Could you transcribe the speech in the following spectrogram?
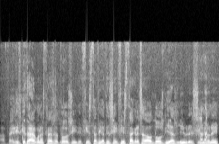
A Félix, ¿qué tal? Buenas tardes a todos. Sí, de fiesta, fíjate si hay fiesta, que les ha dado dos días libres Simeone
